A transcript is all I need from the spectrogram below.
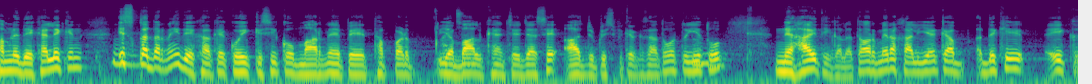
हमने देखा है लेकिन इस कदर नहीं देखा कि कोई किसी को मारने पे थप्पड़ या अच्छा। बाल खींचे जैसे आज डिप्टी स्पीकर के साथ हुआ तो ये तो हम्म। नहायत ही गलत है और मेरा ख्याल ये है कि अब देखिए एक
